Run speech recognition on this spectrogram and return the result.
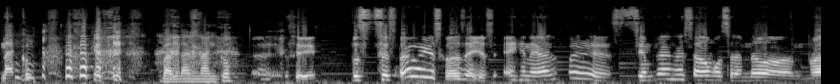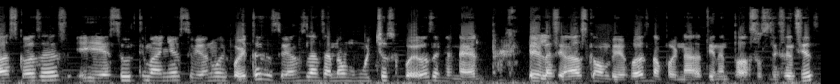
Bandai Namco. sí. Pues se esperan varios juegos de ellos. En general, pues siempre han estado mostrando nuevas cosas y este último año estuvieron muy fuertes. Estuvieron lanzando muchos juegos en general relacionados con videojuegos. No por nada tienen todas sus licencias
